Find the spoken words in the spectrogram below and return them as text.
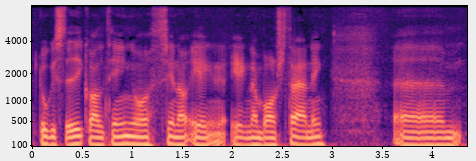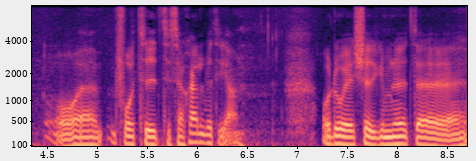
logistik och allting och sina egna, egna barns träning. Ehm, och få tid till sig själv lite grann. Och då är 20 minuter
